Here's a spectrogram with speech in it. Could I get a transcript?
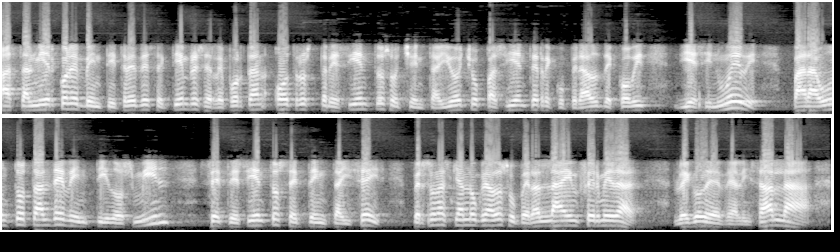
hasta el miércoles 23 de septiembre se reportan otros 388 pacientes recuperados de COVID-19 para un total de 22.776 personas que han logrado superar la enfermedad luego de realizar la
